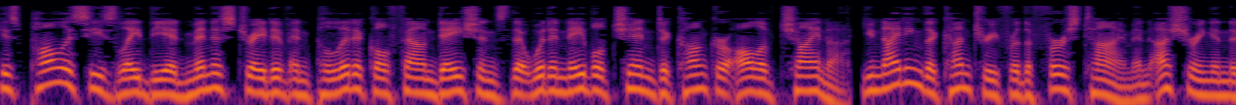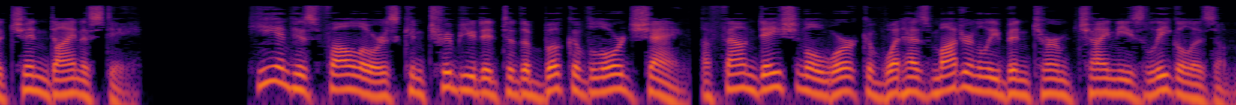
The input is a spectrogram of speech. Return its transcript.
His policies laid the administrative and political foundations that would enable Qin to conquer all of China, uniting the country for the first time and ushering in the Qin dynasty. He and his followers contributed to the Book of Lord Shang, a foundational work of what has modernly been termed Chinese legalism.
